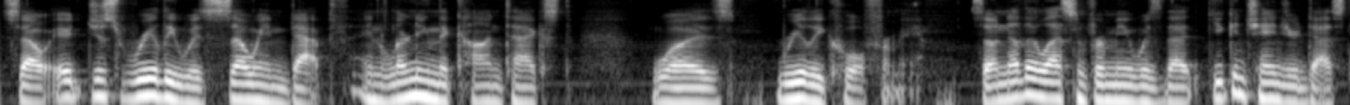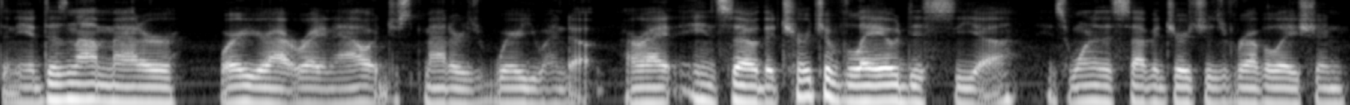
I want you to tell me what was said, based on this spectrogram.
So it just really was so in depth, and learning the context was really cool for me. So, another lesson for me was that you can change your destiny. It does not matter where you're at right now, it just matters where you end up. All right. And so, the Church of Laodicea is one of the seven churches of Revelation,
